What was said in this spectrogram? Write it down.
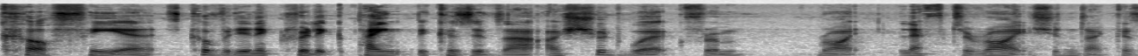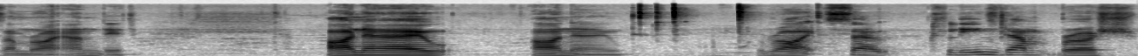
cuff here. It's covered in acrylic paint because of that. I should work from right left to right, shouldn't I? Because I'm right-handed. I know, I know. Right, so clean damp brush.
